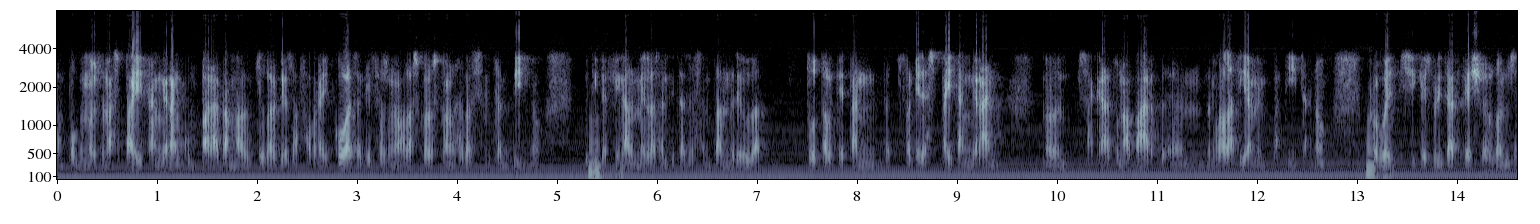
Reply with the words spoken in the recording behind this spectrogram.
tampoc no és un espai tan gran comparat amb el, tot el que és la Fabra i Coats, aquesta és una de les coses que nosaltres sempre hem dit, no? Vull dir que finalment les entitats de Sant Andreu, de tot, el que tan, de tot aquell espai tan gran, no? s'ha quedat una part eh, relativament petita, no? Però bé, sí que és veritat que això doncs,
